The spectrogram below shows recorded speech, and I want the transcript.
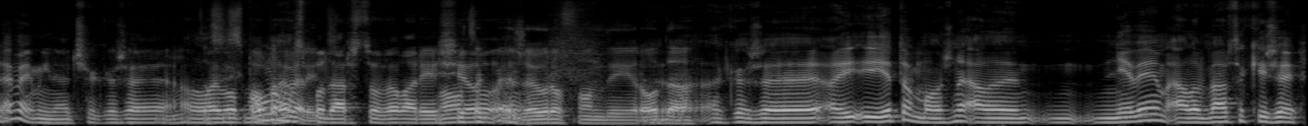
neviem ináč, akože, no, lebo polnohospodárstvo veľa riešil. No, tak vieš, eurofondy, roda. Akože, je to možné, ale neviem, ale mám taký, že,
